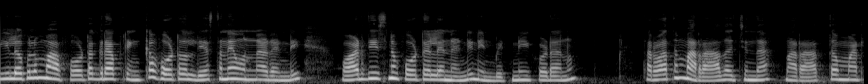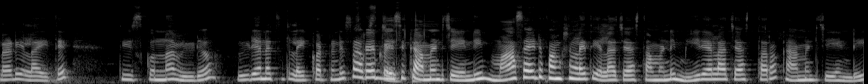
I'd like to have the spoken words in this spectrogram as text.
ఈ లోపల మా ఫోటోగ్రాఫర్ ఇంకా ఫోటోలు తీస్తూనే ఉన్నాడండి. వాడు తీసిన ఫోటోలేనండి. నేను పెట్టినవి కూడాను. తర్వాత మా రాధ వచ్చిందా? మా రాధతో మాట్లాడి ఇలా అయితే తీసుకున్న వీడియో. వీడియో నచ్చితే లైక్ కొట్టండి సబ్స్క్రైబ్ చేసి కామెంట్ చేయండి. మా సైడ్ ఫంక్షన్లు అయితే ఎలా చేస్తామండి? మీరు ఎలా చేస్తారో కామెంట్ చేయండి.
